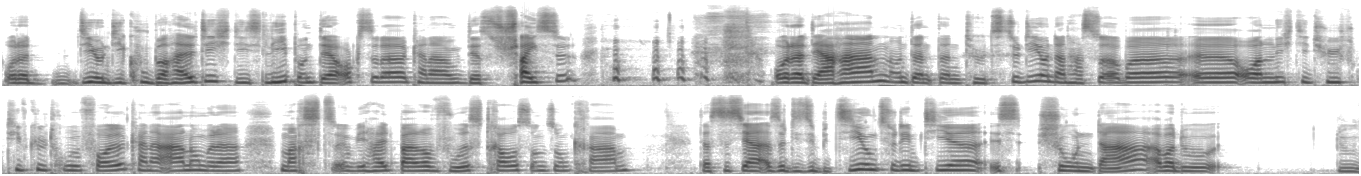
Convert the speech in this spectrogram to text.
Oder die und die Kuh behalte ich, die ist lieb und der Ochse da, keine Ahnung, der ist scheiße. Oder der Hahn und dann, dann tötest du die und dann hast du aber äh, ordentlich die Tief Tiefkühltruhe voll, keine Ahnung, oder machst irgendwie haltbare Wurst draus und so ein Kram. Das ist ja, also diese Beziehung zu dem Tier ist schon da, aber du, du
